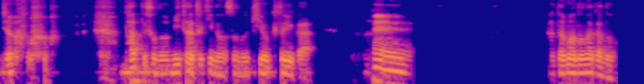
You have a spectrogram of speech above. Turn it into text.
じゃあもう、パッてその見た時のその記憶というか、え頭の中の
